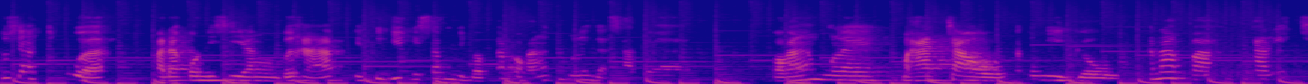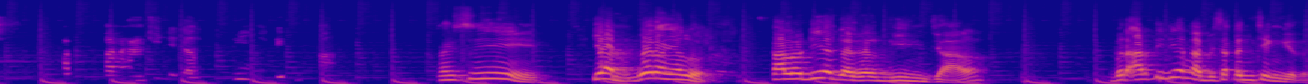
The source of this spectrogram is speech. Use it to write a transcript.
terus yang kedua pada kondisi yang berat itu dia bisa menyebabkan orang itu mulai nggak sadar. Orangnya mulai meracau atau ngigau. Kenapa? Karena cepat racun di dalam tubuhnya nggak dibuang. I see. Yan, gue tanya lu, kalau dia gagal ginjal, berarti dia nggak bisa kencing gitu?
